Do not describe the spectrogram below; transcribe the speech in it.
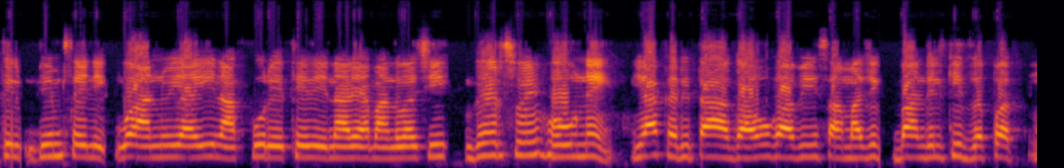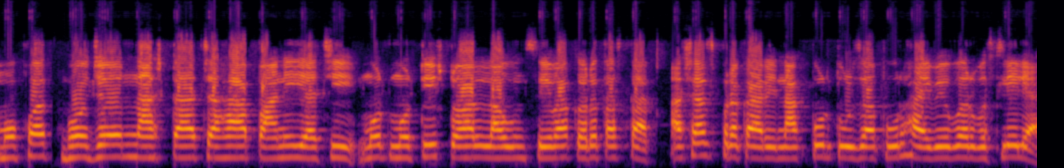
जिल्ह्यातील भीमसैनिक व अनुयायी नागपूर येथे येणाऱ्या बांधवाची गैरसोय होऊ नये. याकरिता गावोगावी सामाजिक बांधिलकी जपत मोफत भोजन नाश्ता चहा पाणी याची मोठमोठी स्टॉल लावून सेवा करत असतात. अशाच प्रकारे नागपूर तुळजापूर हायवेवर वसलेल्या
